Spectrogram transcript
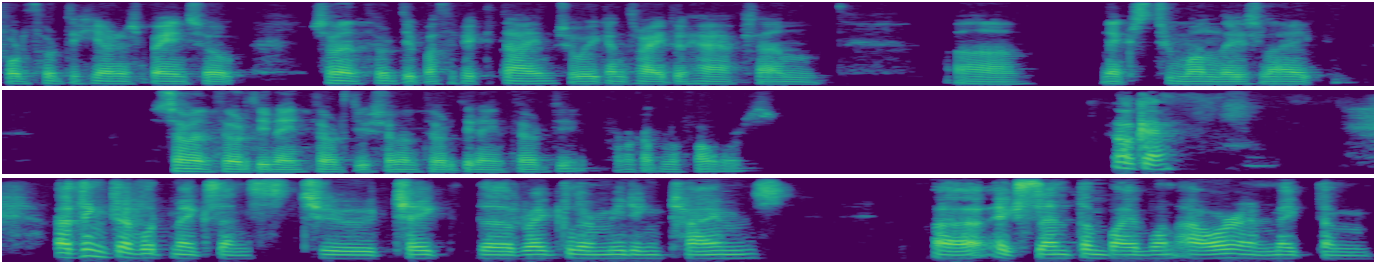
4:30 here in Spain, so 7:30 Pacific time. So we can try to have some uh next two Mondays like 7:30, 9:30, 7:30, 9:30 for a couple of hours. Okay. I think that would make sense to take the regular meeting times, uh, extend them by one hour and make them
